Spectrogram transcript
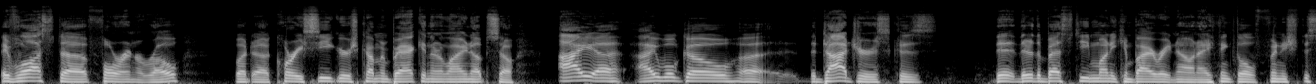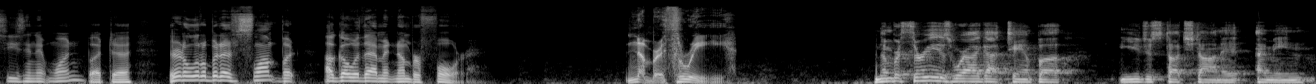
They've lost uh, four in a row, but uh, Corey Seager's coming back in their lineup. So I uh, I will go uh, the Dodgers because they're, they're the best team money can buy right now, and I think they'll finish the season at one. But uh, they're in a little bit of slump, but I'll go with them at number four. Number three. Number three is where I got Tampa. You just touched on it. I mean,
